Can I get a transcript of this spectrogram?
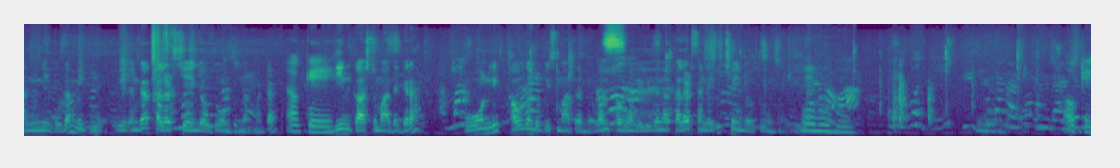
అన్ని కూడా మీకు ఈ విధంగా కలర్స్ చేంజ్ అవుతూ ఉంటుంది అనమాట ఓకే. దీని కాస్ట్ మా దగ్గర ఓన్లీ థౌజండ్ రూపీస్ మాత్రమే వన్ థౌజండ్ ఈ విధంగా కలర్స్ అనేవి చేంజ్ అవుతూ ఉంటాయి. ఓకే.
